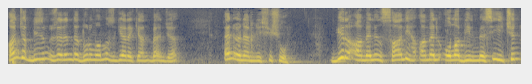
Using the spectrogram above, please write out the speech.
Ancak bizim üzerinde durmamız gereken bence en önemlisi şu. Bir amelin salih amel olabilmesi için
